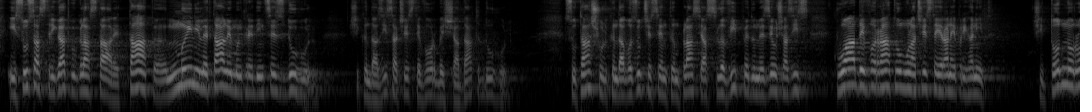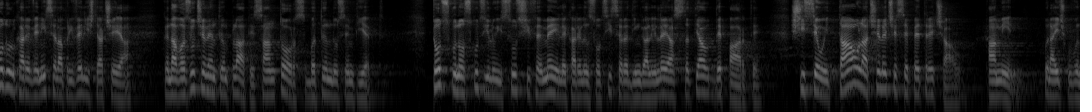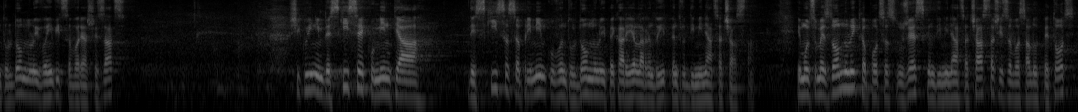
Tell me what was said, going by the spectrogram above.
Iisus a strigat cu glas tare, Tată, în mâinile tale mă încredințez Duhul. Și când a zis aceste vorbe, și-a dat Duhul. Sutașul, când a văzut ce se întâmplase, a slăvit pe Dumnezeu și a zis, cu adevărat omul acesta era neprihănit. Și tot norodul care venise la priveliște aceea, când a văzut cele întâmplate, s-a întors bătându-se în piept. Toți cunoscuții lui Isus și femeile care îl însoțiseră din Galileea stăteau departe și se uitau la cele ce se petreceau. Amin. Până aici cuvântul Domnului, vă invit să vă reașezați și cu inimi deschise, cu mintea deschisă să primim cuvântul Domnului pe care El l-a rânduit pentru dimineața aceasta. Îi mulțumesc Domnului că pot să slujesc în dimineața aceasta și să vă salut pe toți.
